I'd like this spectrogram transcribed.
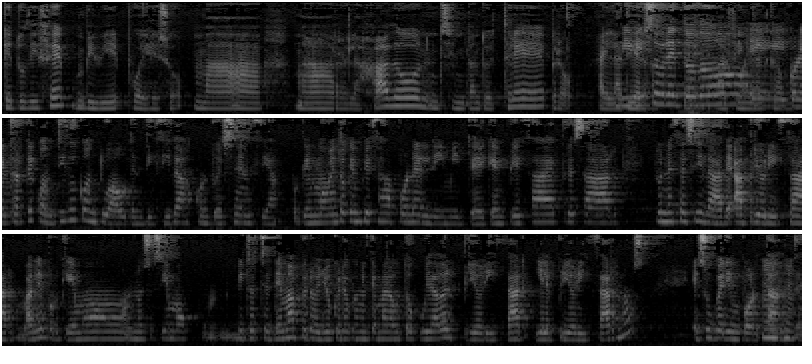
que, tú dices, vivir pues eso, más, más relajado, sin tanto estrés, pero en la Vivir sobre todo, eh, conectarte contigo y con tu autenticidad, con tu esencia, porque en el momento que empiezas a poner límite, que empiezas a expresar tus necesidades, a priorizar, ¿vale? Porque hemos, no sé si hemos visto este tema, pero yo creo que en el tema del autocuidado el priorizar y el priorizarnos es súper importante.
